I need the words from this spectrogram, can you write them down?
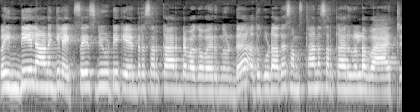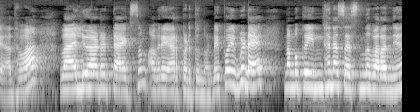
ഇപ്പോൾ ഇന്ത്യയിലാണെങ്കിൽ എക്സൈസ് ഡ്യൂട്ടി കേന്ദ്ര സർക്കാരിന്റെ വക വരുന്നുണ്ട്. അതുകൂടാതെ സംസ്ഥാന സർക്കാരുകളുടെ വാറ്റ് അഥവാ വാല്യൂ ആഡഡ് ടാക്സും അവർ ഏർപ്പെടുത്തുന്നുണ്ട്. ഇപ്പോൾ ഇവിടെ നമുക്ക് ഇന്ധന സെസ് എന്ന് പറഞ്ഞ്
